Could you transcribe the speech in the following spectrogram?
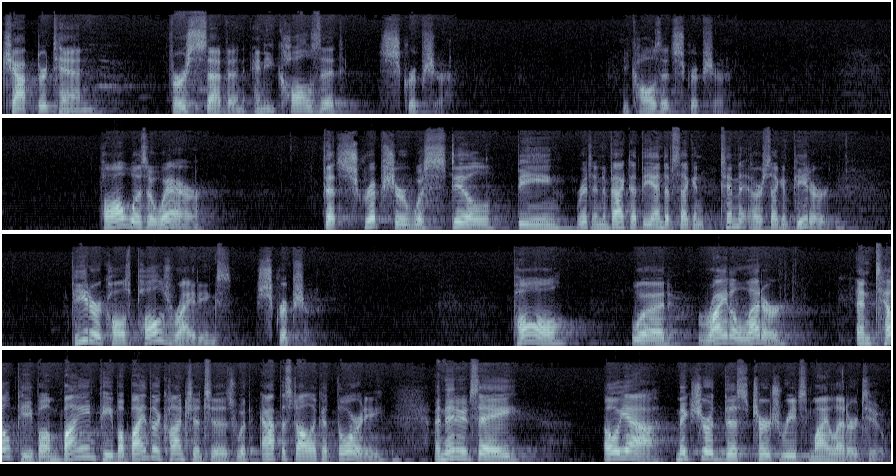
chapter 10, verse 7, and he calls it Scripture. He calls it Scripture. Paul was aware that Scripture was still being written. In fact, at the end of 2 Tim, or 2 Peter, Peter calls Paul's writings Scripture. Paul would write a letter and tell people and bind people, bind their consciences with apostolic authority, and then he would say, Oh, yeah, make sure this church reads my letter too.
